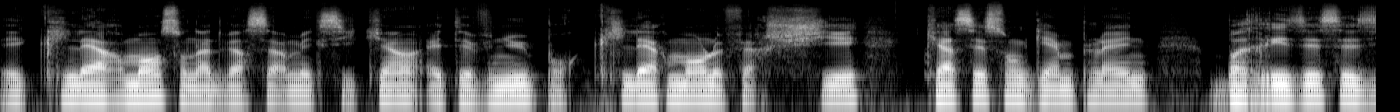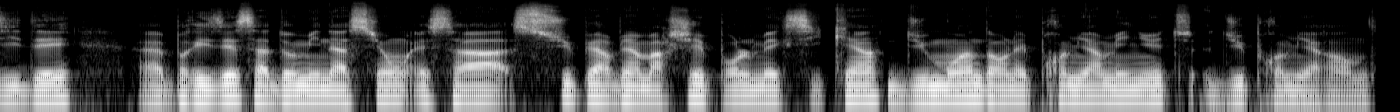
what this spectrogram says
et clairement son adversaire mexicain était venu pour clairement le faire chier, casser son gameplay, briser ses idées, euh, briser sa domination, et ça a super bien marché pour le Mexicain, du moins dans les premières minutes du premier round.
